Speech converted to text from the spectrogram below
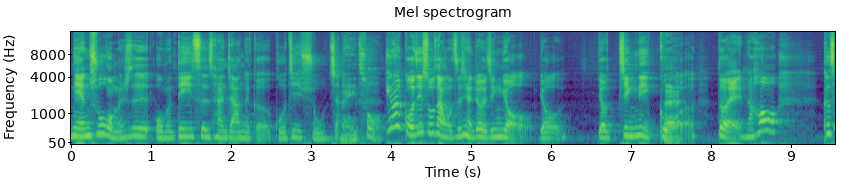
年初我们就是我们第一次参加那个国际书展，没错。因为国际书展我之前就已经有有有经历过了，对，然后。可是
